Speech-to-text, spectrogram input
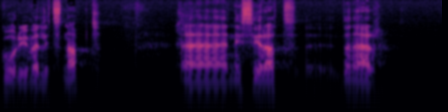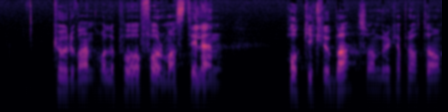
går det ju väldigt snabbt. Eh, ni ser att eh, den här kurvan håller på att formas till en hockeyklubba, som man brukar prata om.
